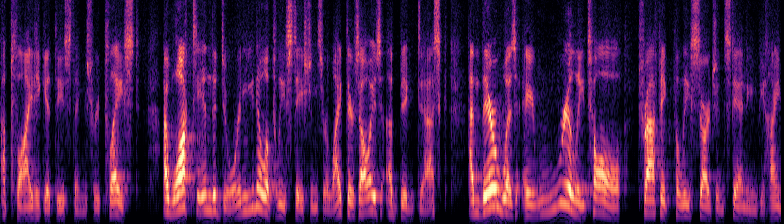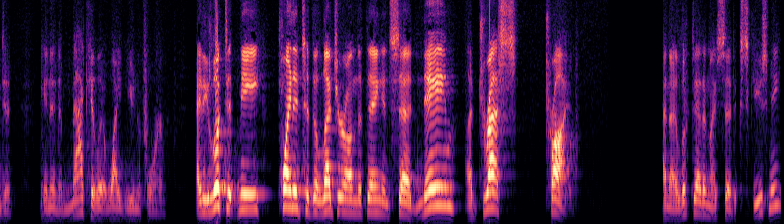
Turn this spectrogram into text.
apply to get these things replaced. I walked in the door, and you know what police stations are like. There's always a big desk, and there was a really tall traffic police sergeant standing behind it in an immaculate white uniform. And he looked at me, pointed to the ledger on the thing, and said, Name, address, tribe. And I looked at him, I said, Excuse me?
